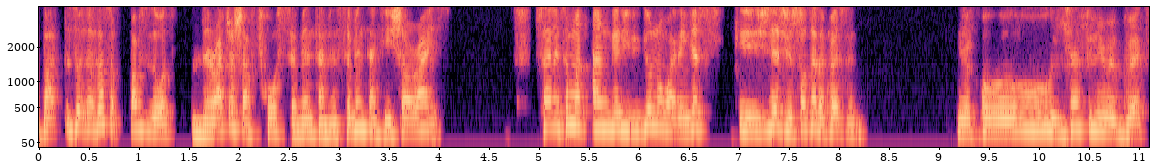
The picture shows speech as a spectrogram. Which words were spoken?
But so that's what Bible says what the righteous shall fall seven times, and seven times he shall rise. Suddenly someone angered you, you don't know why, they just you just insulted a person. You're like, oh, you start feeling regret.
